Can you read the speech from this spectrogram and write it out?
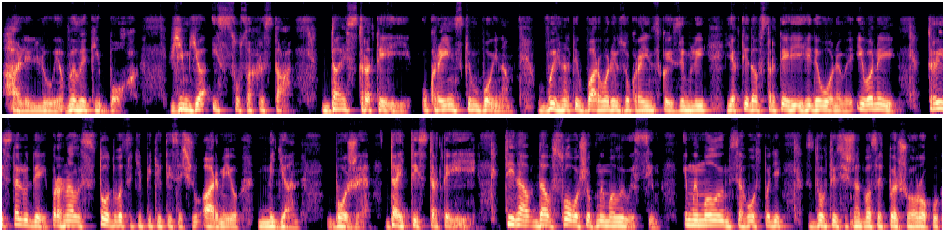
Галілуя, великий Бог. В ім'я Ісуса Христа дай стратегії українським воїнам вигнати варварів з української землі, як ти дав стратегії Гідеонові. І вони 300 людей прогнали 125 тисячну армію медян. Боже, дай ти стратегії. Ти нам дав слово, щоб ми молились цим. І ми молимося, Господі, з 2021 року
